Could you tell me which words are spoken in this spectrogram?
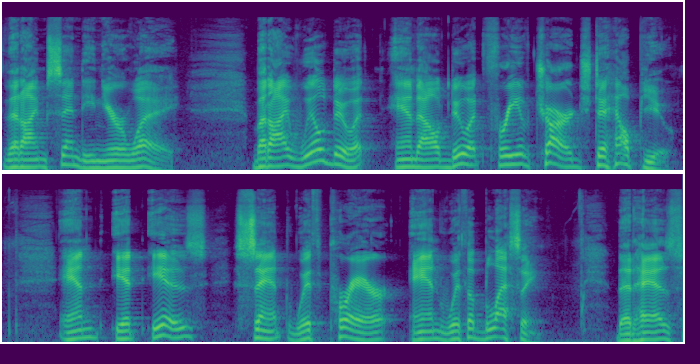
that I'm sending your way. But I will do it, and I'll do it free of charge to help you. And it is sent with prayer and with a blessing that has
